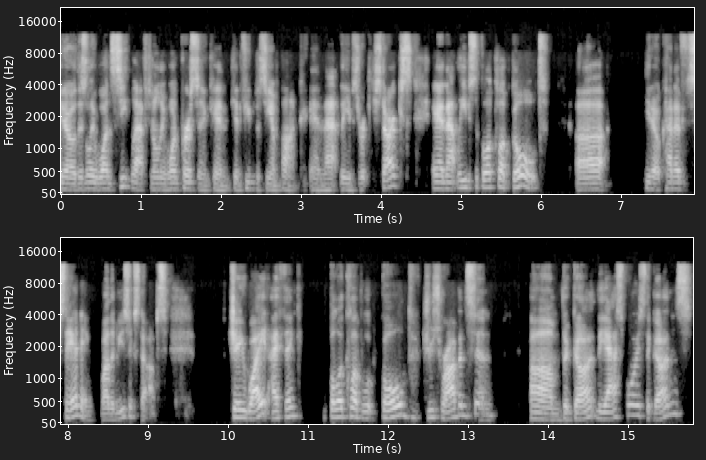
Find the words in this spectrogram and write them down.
you know, there's only one seat left, and only one person can can feud with CM Punk, and that leaves Ricky Starks, and that leaves the Bullet Club Gold, uh, you know, kind of standing while the music stops. Jay White, I think, Bullet Club Gold, Juice Robinson, um, the gun, the Ass Boys, the Gunns,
